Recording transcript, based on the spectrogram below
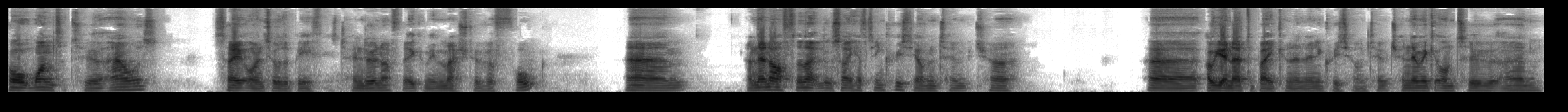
for one to two hours, say or until the beef is tender enough that it can be mashed with a fork. Um, and then after that, it looks like you have to increase the oven temperature uh, oh yeah, and add the bacon and then increase the oven temperature. And then we get on to um,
